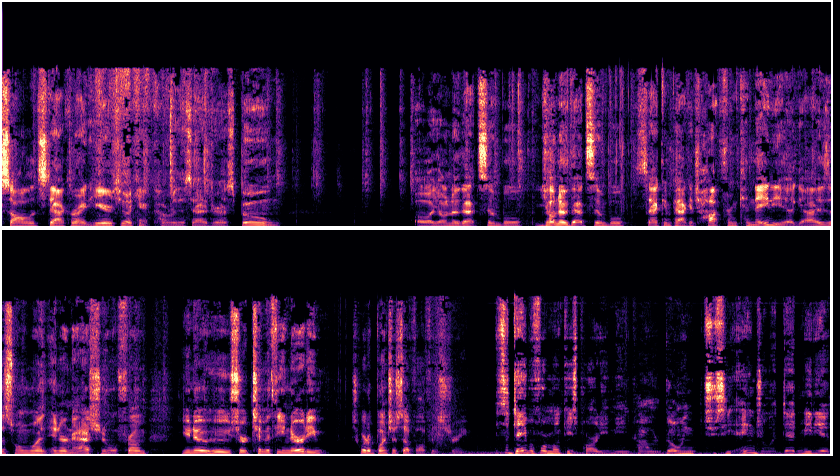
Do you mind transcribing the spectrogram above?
Solid stack right here. See, I can't cover this address. Boom. Oh, y'all know that symbol. Y'all know that symbol. Second package, hot from Canada, guys. This one went international from you know who. Sir Timothy Nerdy scored a bunch of stuff off his stream. It's the day before Monkey's party. Me and Kyle are going to see Angel at Dead Media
